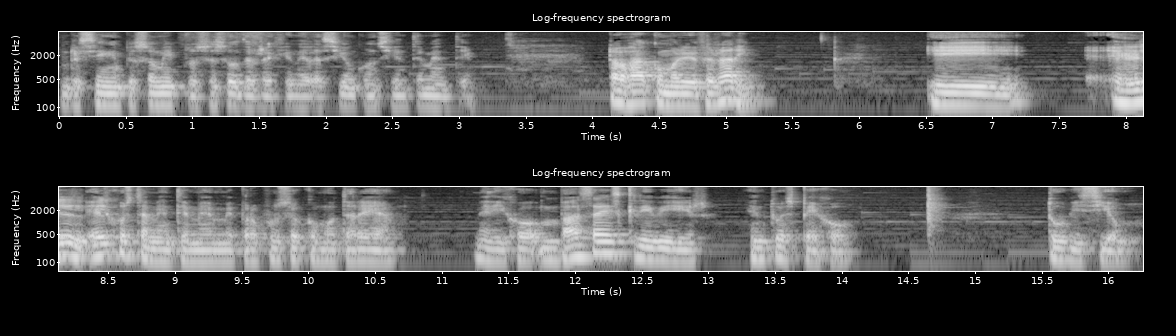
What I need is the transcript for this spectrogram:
recién empezó mi proceso de regeneración conscientemente, trabajaba con Mario Ferrari. Y él, justamente me, propuso como tarea, me dijo, vas a escribir en tu espejo tu visión.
